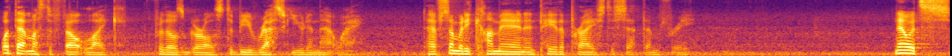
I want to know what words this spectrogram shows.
what that must have felt like for those girls to be rescued in that way? To have somebody come in and pay the price to set them free. Now, it's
